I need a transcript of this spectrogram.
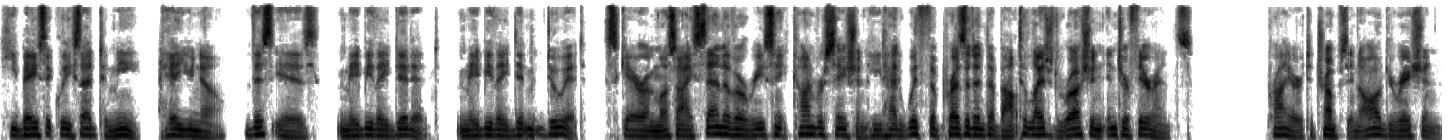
He basically said to me, hey you know, this is, maybe they did it, maybe they didn't do it, Scaramucci said of a recent conversation he had with the president about alleged Russian interference. Prior to Trump's inauguration,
